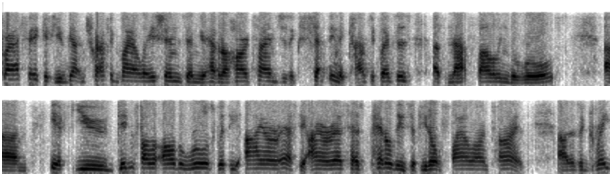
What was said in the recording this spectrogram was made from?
traffic, if you've gotten traffic violations and you're having a hard time just accepting the consequences of not following the rules. Um, if you didn't follow all the rules with the IRS. The IRS has penalties if you don't file on time. Uh, there's a great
